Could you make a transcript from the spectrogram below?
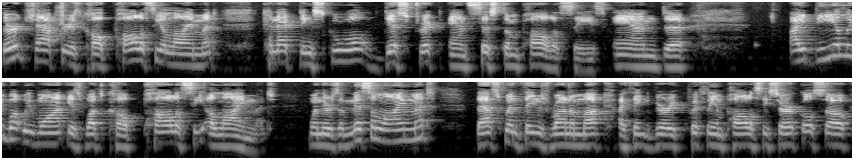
Third chapter is called Policy Alignment Connecting School, District, and System Policies. And uh, ideally, what we want is what's called policy alignment. When there's a misalignment, that's when things run amok, I think, very quickly in policy circles. So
